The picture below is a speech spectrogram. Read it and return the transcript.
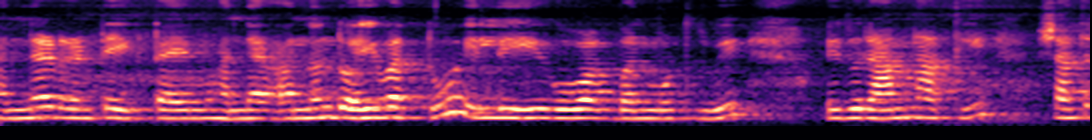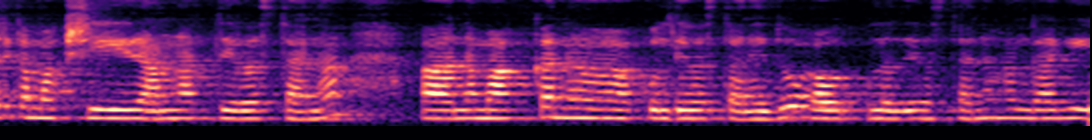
ಹನ್ನೆರಡು ಗಂಟೆ ಈಗ ಟೈಮ್ ಹನ್ನೆ, ಹನ್ನೊಂದು ಐವತ್ತು ಇಲ್ಲಿ ಗೋವಾಗೆ ಬಂದು ಮುಟ್ಟಿದ್ವಿ ಇದು ರಾಮನಾಥಿ ಶಾಂತರಿಕಾಮಾಕ್ಷಿ ರಾಮನಾಥ ದೇವಸ್ಥಾನ. ನಮ್ಮ ಅಕ್ಕನ ಕುಲ ದೇವಸ್ಥಾನ ಇದು, ಅವ್ರ ಕುಲ ದೇವಸ್ಥಾನ. ಹಾಗಾಗಿ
